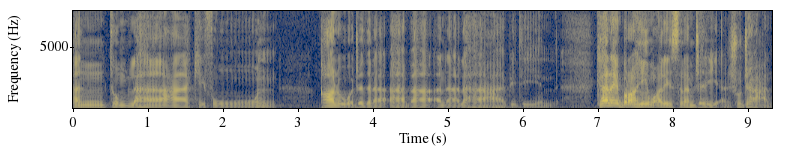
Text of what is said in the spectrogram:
أنتم لها عاكفون. قالوا وجدنا آباءنا لها عابدين. كان إبراهيم عليه السلام جريئا شجاعا.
